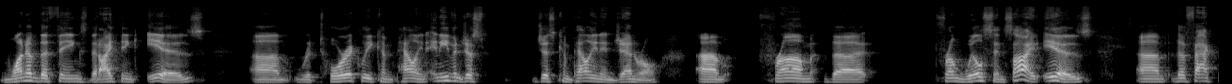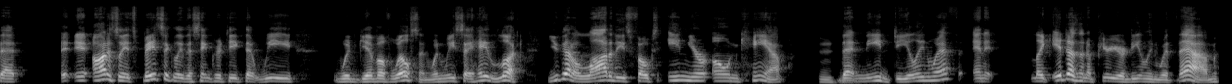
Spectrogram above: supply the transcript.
one of the things that I think is um rhetorically compelling and even just just compelling in general um from the from Wilson's side is um the fact that it, it honestly it's basically the same critique that we would give of Wilson when we say, "Hey, look, you got a lot of these folks in your own camp Mhm. that need dealing with and it like it doesn't appear you're dealing with them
